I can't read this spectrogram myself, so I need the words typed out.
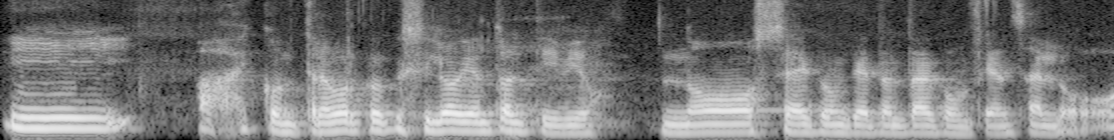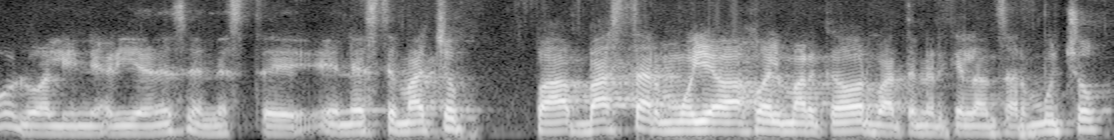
Y ay, con Trevor creo que sí lo aviento al tibio. No sé con qué tanta confianza lo, lo alinearía en este, en este macho. Va, va, a estar muy abajo del marcador, va a tener que lanzar mucho.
